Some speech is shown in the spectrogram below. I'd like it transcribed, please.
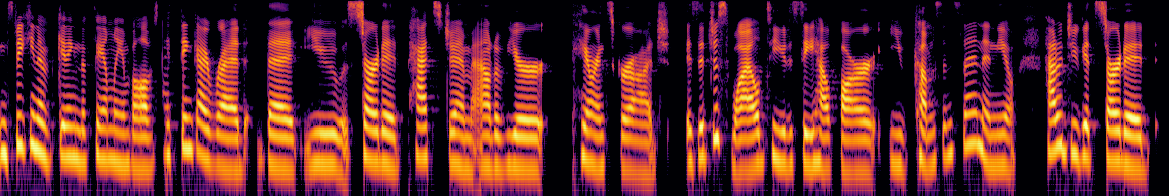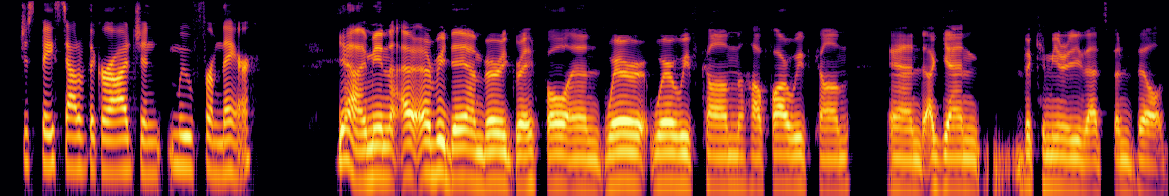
And speaking of getting the family involved i think i read that you started pat's gym out of your parents garage. Is it just wild to you to see how far you've come since then? And you know how did you get started just based out of the garage and move from there yeah, I mean, every day I'm very grateful and where where we've come, how far we've come, and again, the community that's been built.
